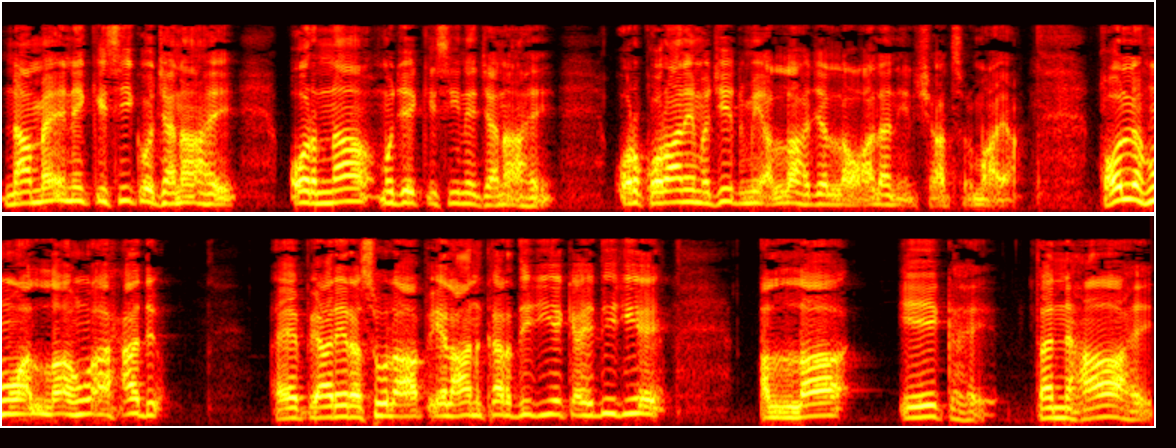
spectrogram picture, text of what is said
نہ میں نے کسی کو جنا ہے اور نہ مجھے کسی نے جنا ہے۔ اور قرآن مجید میں اللہ جل وعلا نے ارشاد فرمایا، قل ہوں اللہ احد۔ اے پیارے رسول، آپ اعلان کر دیجیے، کہہ دیجیے، اللہ ایک ہے، تنہا ہے۔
